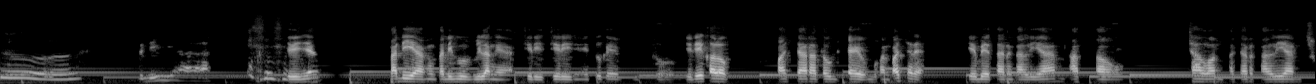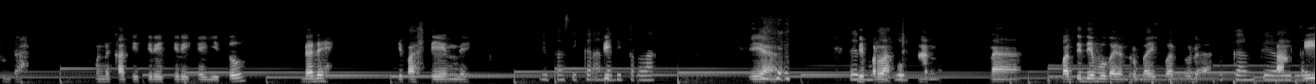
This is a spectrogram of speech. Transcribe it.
Tuh. itu dia. Jadinya tadi yang tadi gue bilang ya ciri-cirinya itu kayak gitu. Jadi kalau pacar atau eh bukan pacar ya gebetan kalian atau calon pacar kalian sudah mendekati ciri-ciri kayak gitu udah deh dipastiin deh. Dipastikan Anda ditelak iya diperlakukan. Nah berarti dia bukan yang terbaik buat udah bukan prioritas. tapi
